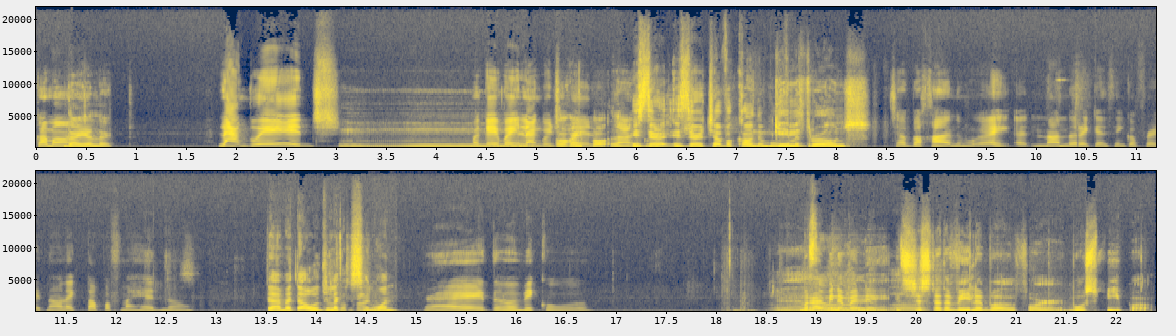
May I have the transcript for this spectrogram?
Come on. Dialect. language. Mm, Magkaiba yung language and Okay po, language. Is there is there a Chavacano movie? Game of Thrones. Sa Bacano mo, uh, none that I can think of right now. Like, top of my head, no? Damn it! I would like to see one. Right? That would be cool. Marami So- naman eh. It's just not available for most people.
